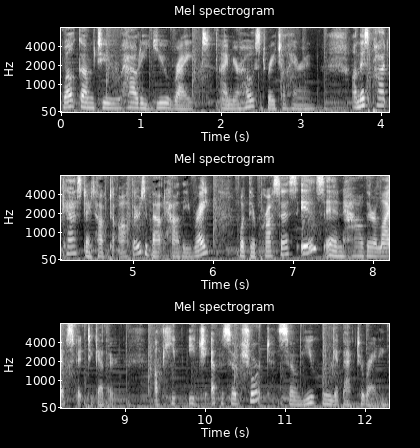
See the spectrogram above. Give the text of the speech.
Welcome to How Do You Write? I'm your host, Rachael Herron. On this podcast, I talk to authors about how they write, what their process is, and how their lives fit together. I'll keep each episode short so you can get back to writing.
